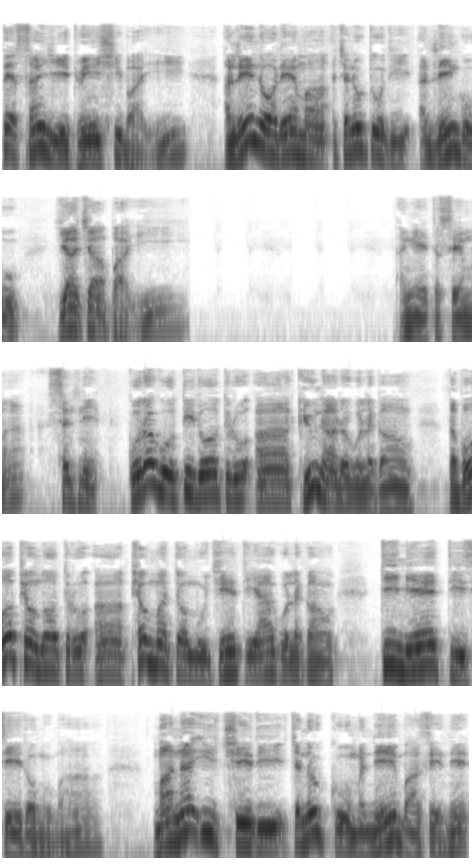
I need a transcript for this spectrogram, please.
သက်ဆန်းရည်တွင်ရှိပါ၏အလင်းတော်ထဲမှအကျွန်ုပ်တို့သည် အလင်းကို ရကြပါ၏အငယ်30မှ12ကိုယ်တော်ကိုတည်သော သူတို့အားဂိူနာတော်ကို၎င်း သဘောဖြောင့်သော သူတို့အား ဖြောင့်မတ်တော်မူခြင်း တရားကို၎င်း တည်မြဲတည်စေတော်မူပါ မာနဤခြေသည်ကျွန်ုပ်ကိုမနှင်းပါစေနှင့်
